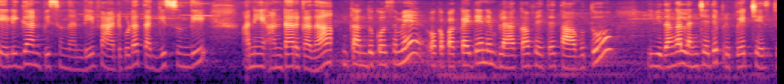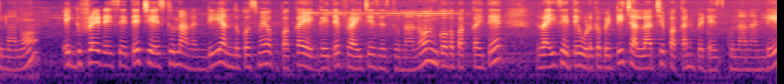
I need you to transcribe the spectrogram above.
తేలిగ్గా అనిపిస్తుందండి. ఫ్యాట్ కూడా తగ్గిస్తుంది అని అంటారు కదా. ఇంకా అందుకోసమే ఒక పక్క అయితే నేను బ్లాక్ కాఫీ అయితే తాగుతూ ఈ విధంగా లంచ్ అయితే ప్రిపేర్ చేస్తున్నాను. ఎగ్ ఫ్రైడ్ రైస్ అయితే చేస్తున్నానండి. అందుకోసమే ఒక పక్క ఎగ్ అయితే ఫ్రై చేసేస్తున్నాను. ఇంకొక పక్క అయితే రైస్ అయితే ఉడకబెట్టి చల్లార్చి పక్కన పెట్టేసుకున్నానండి.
